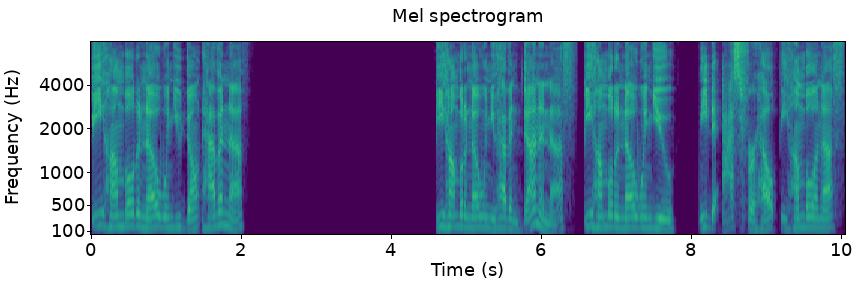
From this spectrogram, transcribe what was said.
Be humble to know when you don't have enough. Be humble to know when you haven't done enough. Be humble to know when you need to ask for help. Be humble enough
